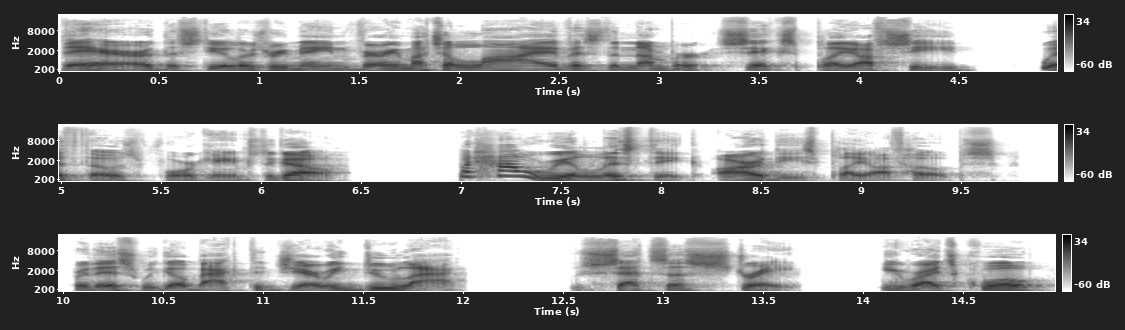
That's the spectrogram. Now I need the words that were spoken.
There, the Steelers remain very much alive as the number six playoff seed with those four games to go. But how realistic are these playoff hopes? For this, we go back to Gerry Dulac, who sets us straight. He writes, quote,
